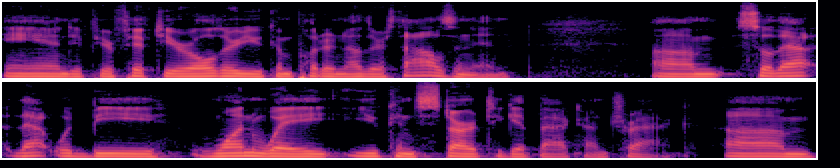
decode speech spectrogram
and if you're 50 or older, you can put another thousand in. Um, so that that would be one way you can start to get back on track. Um,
